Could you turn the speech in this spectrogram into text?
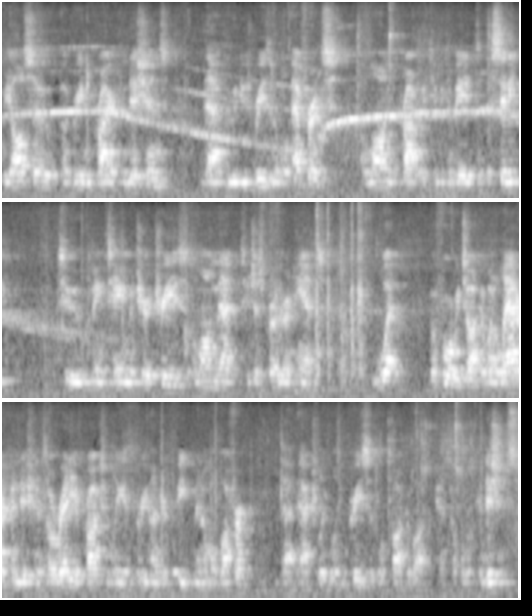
We also agreed in prior conditions that we would use reasonable efforts along the property to be conveyed to the city to maintain mature trees along that to just further enhance what, before we talk about a ladder condition, is already approximately a 300 feet minimal buffer. That actually will increase as we'll talk about in a couple of conditions.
